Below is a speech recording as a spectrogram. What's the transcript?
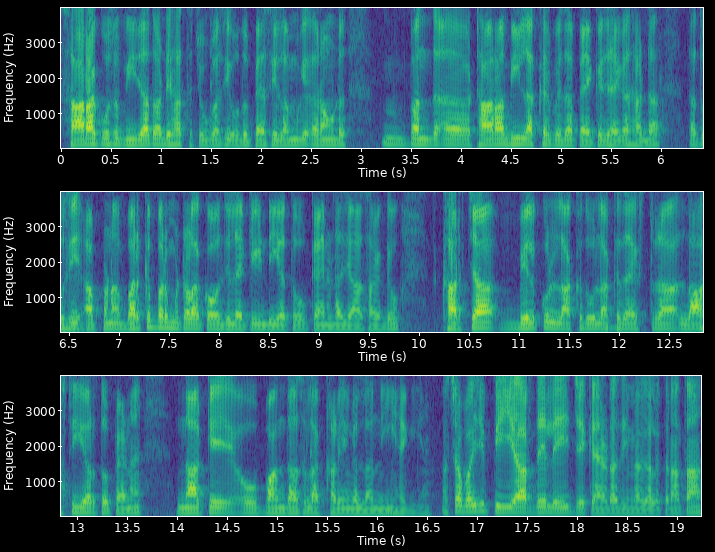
ਸਾਰਾ ਕੁਝ ਵੀਜ਼ਾ ਤੁਹਾਡੇ ਹੱਥ 'ਚ ਹੋਊਗਾ ਅਸੀਂ ਉਦੋਂ ਪੈਸੇ ਲਵਾਂਗੇ ਅਰਾਊਂਡ 18 20 ਲੱਖ ਰੁਪਏ ਦਾ ਪੈਕੇਜ ਹੈਗਾ ਸਾਡਾ ਤਾਂ ਤੁਸੀਂ ਆਪਣਾ ਵਰਕ ਪਰਮਿਟ ਵਾਲਾ ਕਾਲਜ ਲੈ ਕੇ ਇੰਡੀਆ ਤੋਂ ਕੈਨੇਡਾ ਜਾ ਸਕਦੇ ਹੋ। ਖਰਚਾ ਬਿਲਕੁਲ ਲੱਖ 2 ਲੱਖ ਦਾ ਐਕਸਟਰਾ ਲਾਸਟ ਈਅਰ ਤੋਂ ਪੈਣਾ ਨਾ ਕਿ ਉਹ 5-10 ਲੱਖ ਵਾਲੀਆਂ ਗੱਲਾਂ ਨਹੀਂ ਹੈਗੀਆਂ। ਅੱਛਾ ਬਾਈ ਜੀ ਪੀਆਰ ਦੇ ਲਈ ਜੇ ਕੈਨੇਡਾ ਦੀ ਮੈਂ ਗੱਲ ਕਰਾਂ ਤਾਂ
